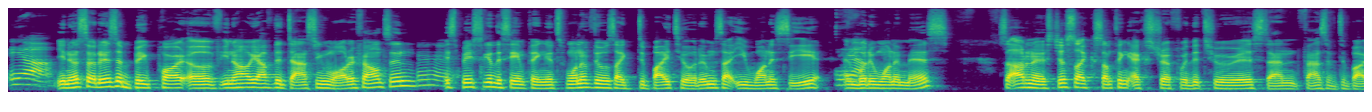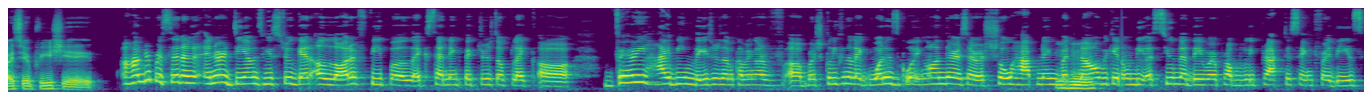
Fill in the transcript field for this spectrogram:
Yeah. You know, so there's a big part of, you know how you have the dancing water fountain? Mm-hmm. It's basically the same thing. It's one of those like Dubai totems that you want to see and Yeah. wouldn't want to miss. So I don't know, it's just like something extra for the tourists and fans of Dubai to appreciate. A hundred percent. And in our DMs, we to get a lot of people like sending pictures of like uh very high beam lasers that were coming out of uh, Burj Khalifa. And like, what is going on there? Is there a show happening? But Mhm. now we can only assume that they were probably practicing for these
